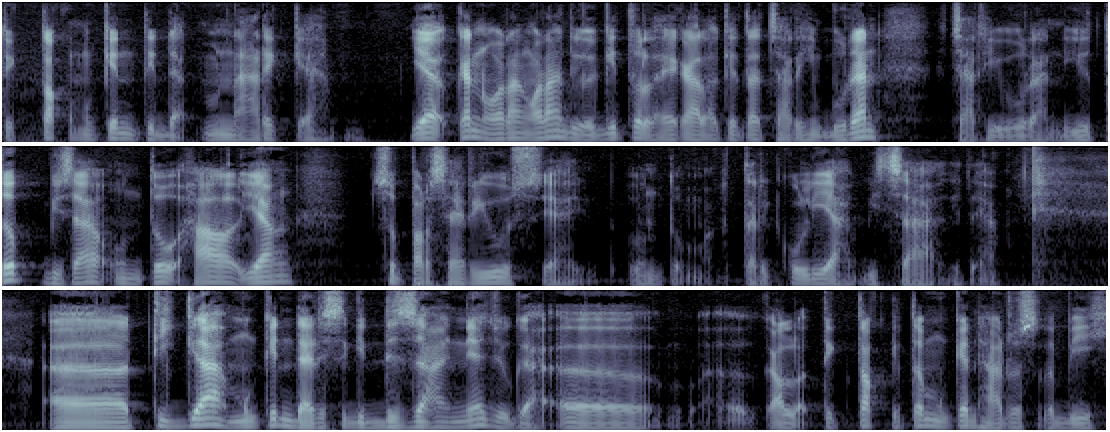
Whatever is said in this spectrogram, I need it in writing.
TikTok mungkin tidak menarik ya. Ya kan orang-orang juga gitu lah ya kalau kita cari hiburan, cari hiburan. YouTube bisa untuk hal yang super serius ya untuk materi kuliah bisa gitu ya. Uh, tiga mungkin dari segi desainnya juga uh, kalau TikTok itu mungkin harus lebih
